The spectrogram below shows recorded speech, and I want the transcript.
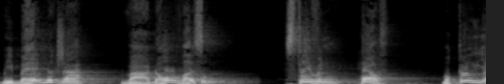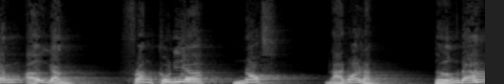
bị bể nứt ra và đổ vỡ xuống. Stephen Health, một cư dân ở gần Franconia North đã nói rằng tượng đá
